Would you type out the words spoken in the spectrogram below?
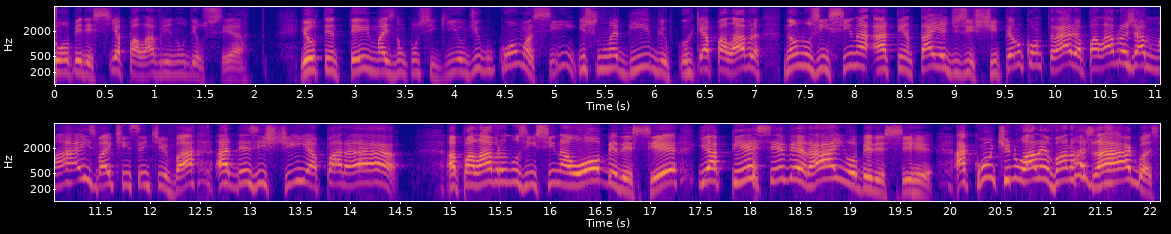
eu obedeci a palavra e não deu certo. Eu tentei, mas não consegui. Eu digo, como assim? Isso não é bíblico, porque a palavra não nos ensina a tentar e a desistir. Pelo contrário, a palavra jamais vai te incentivar a desistir, a parar. A palavra nos ensina a obedecer e a perseverar em obedecer, a continuar levando as águas,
